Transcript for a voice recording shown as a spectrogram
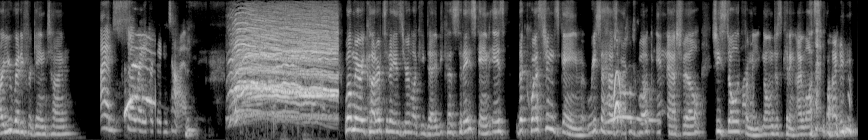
are you ready for game time? I am so ready for game time. Well, Mary Kutter, today is your lucky day because today's game is the questions game. Risa has Woo! our book in Nashville. She stole it from me. No, I'm just kidding. I lost mine.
